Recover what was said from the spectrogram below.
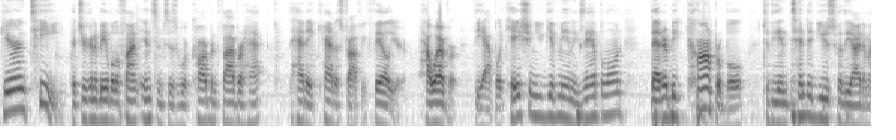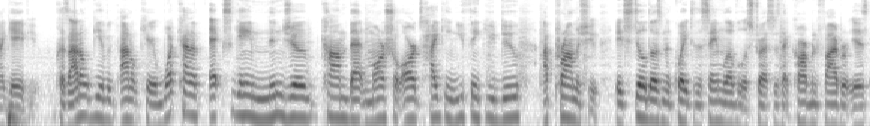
guarantee that you're going to be able to find instances where carbon fiber ha had a catastrophic failure. However, the application you give me an example on better be comparable to the intended use for the item I gave you. Because I don't give, I don't care what kind of X game, ninja, combat, martial arts, hiking you think you do. I promise you, it still doesn't equate to the same level of stress as that carbon fiber is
